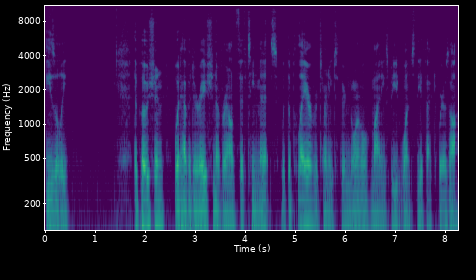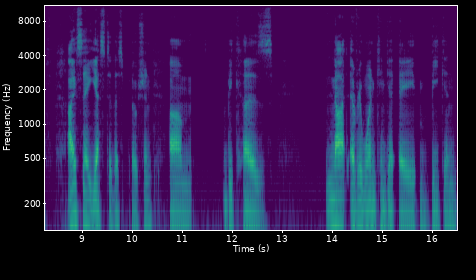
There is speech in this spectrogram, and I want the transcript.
easily. The potion would have a duration of around 15 minutes, with the player returning to their normal mining speed once the effect wears off. I say yes to this potion um, because not everyone can get a beacon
